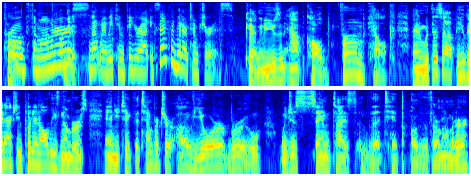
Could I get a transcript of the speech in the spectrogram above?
probe, Probe. thermometers so that way we can figure out exactly what our temperature is. Okay, I'm going to use an app called FermCalc. And with this app, you can actually put in all these numbers and you take the temperature of your brew. We just sanitized the tip of the thermometer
